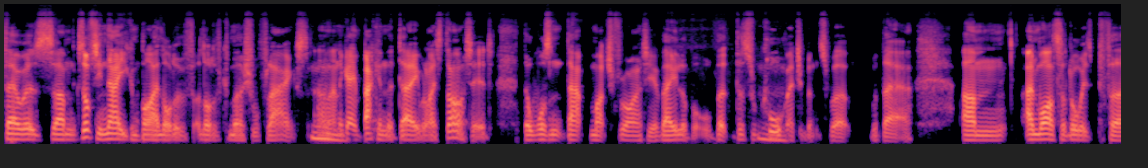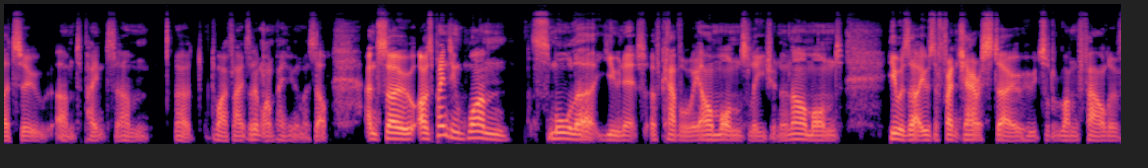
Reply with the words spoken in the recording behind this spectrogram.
there was because obviously now you can buy a lot of a lot of commercial flags, uh, Mm. and again back in the day when I started, there wasn't that much variety available, but the sort of court regiments were were there. Um, and whilst I'd always prefer to um, to paint um, uh, to buy flags, I don't mind painting them myself. And so I was painting one smaller unit of cavalry, Armand's Legion, and Armand, he was a, he was a French aristo who'd sort of run foul of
